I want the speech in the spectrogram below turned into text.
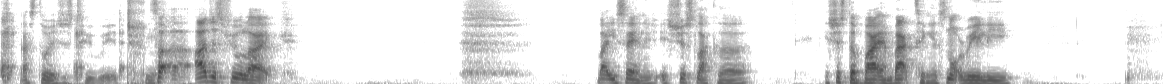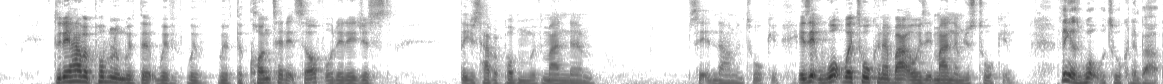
That story is just too weird. So I, I just feel like, like you're saying, it's just like a, it's just a biting back thing. It's not really. Do they have a problem with the with with with the content itself, or do they just they just have a problem with man them sitting down and talking? Is it what we're talking about, or is it man them just talking? I think it's what we're talking about.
